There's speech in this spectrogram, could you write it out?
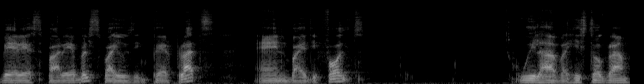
various variables by using pair plots and by default we'll have a histogram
